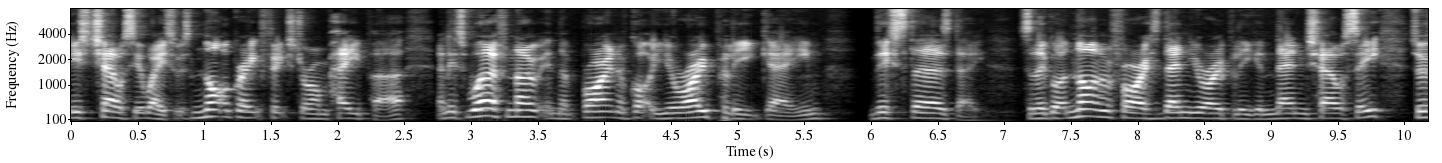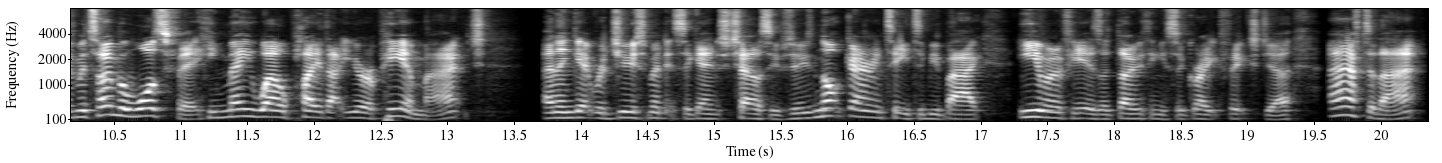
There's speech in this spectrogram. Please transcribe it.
it's Chelsea away, so it's not a great fixture on paper. And it's worth noting that Brighton have got a Europa League game this Thursday. So they've got Nottingham Forest, then Europa League, and then Chelsea. So if Mitoma was fit, he may well play that European match and then get reduced minutes against Chelsea. So he's not guaranteed to be back. Even if he is, I don't think it's a great fixture. After that,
